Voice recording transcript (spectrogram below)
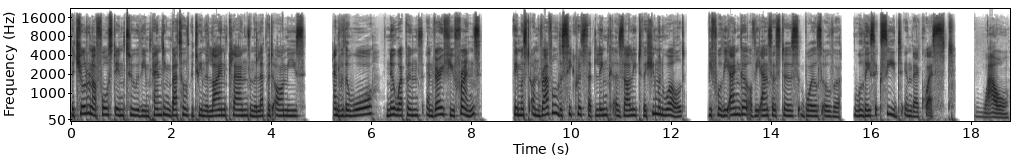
The children are forced into the impending battles between the lion clans and the leopard armies, and with a war, no weapons, and very few friends, they must unravel the secrets that link Azali to the human world before the anger of the ancestors boils over. Will they succeed in their quest? Wow.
